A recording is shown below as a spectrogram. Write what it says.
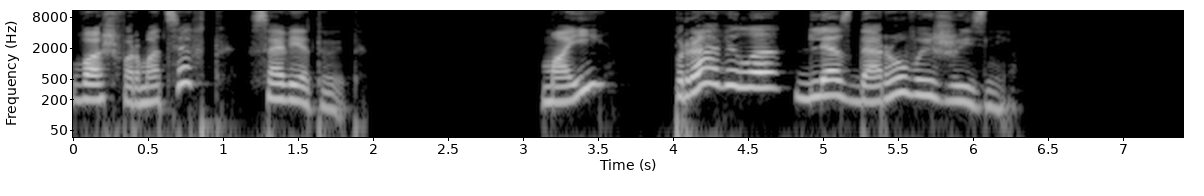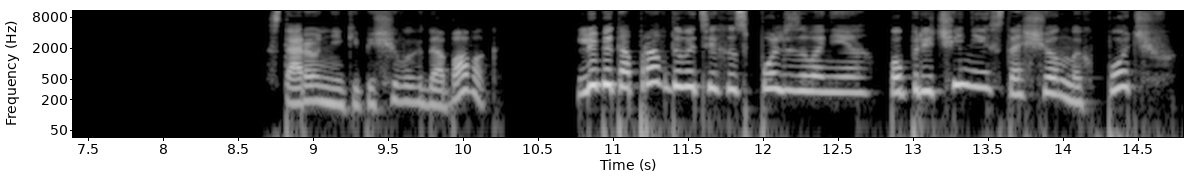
Ваш фармацевт советует. Мои правила для здоровой жизни. Сторонники пищевых добавок любят оправдывать их использование по причине истощенных почв,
